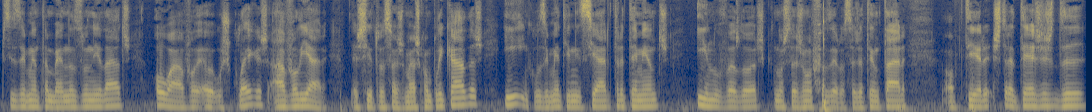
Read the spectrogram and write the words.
precisamente também nas unidades, ou a, eh, os colegas a avaliar as situações mais complicadas e, inclusivamente, iniciar tratamentos inovadores que não estejam a fazer, ou seja, tentar obter estratégias de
